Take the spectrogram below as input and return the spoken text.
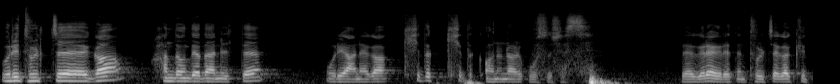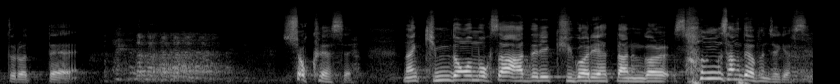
우리 둘째가 한동대 다닐 때 우리 아내가 키득키득 어느 날 웃으셨어요. 왜 그래? 그랬더니 둘째가 귀뚫었대. 쇼크였어요. 난 김동호 목사 아들이 귀걸이 했다는 걸 상상도 해본 적이 없어요.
